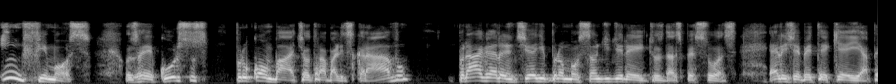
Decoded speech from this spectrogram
ínfimos os recursos para o combate ao trabalho escravo, para a garantia de promoção de direitos das pessoas LGBTQIAP+,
